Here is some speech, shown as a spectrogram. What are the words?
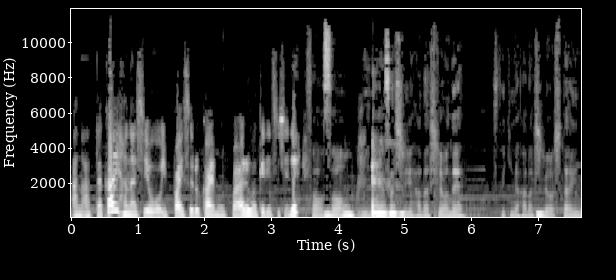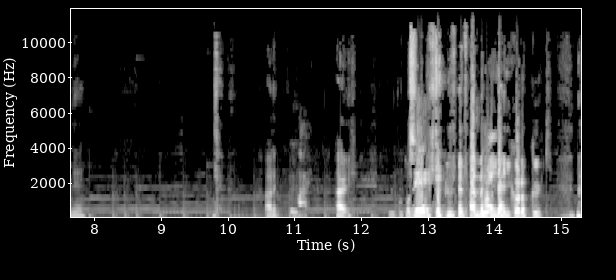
あの、あったかい話をいっぱいする回もいっぱいあるわけですしね。そうそう。うんうんみんな優しい話をね、素敵な話をしたいね。あれ？はい。はい。ということで、何、はい何この空気。何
